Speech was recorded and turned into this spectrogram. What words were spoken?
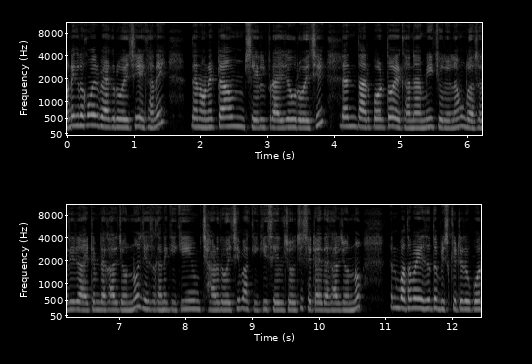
অনেক রকমের ব্যাগ রয়েছে এখানে। দেন অনেকটা সেল প্রাইজেও রয়েছে। দেন তারপর তো এখানে আমি চলে এলাম গ্রসারির আইটেম দেখার জন্য। যে সেখানে কী কী ছাড় রয়েছে বা কী কী সেল চলছে সেটাই দেখার জন্য। দেন প্রথমে এসে তো বিস্কিটের উপর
